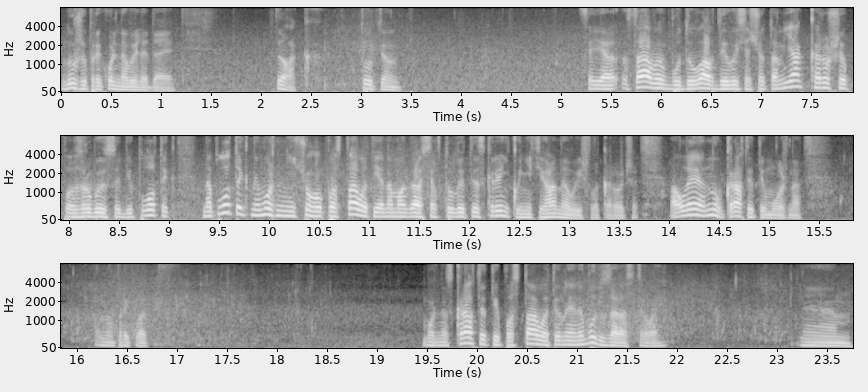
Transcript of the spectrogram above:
дуже прикольно виглядає. Так, тут він. Це я ставив, будував, дивився, що там як. Коротше, зробив собі плотик. На плотик не можна нічого поставити, я намагався втулити скриньку, ніфіга не вийшло, коротше. Але, ну, крафтити можна. Наприклад. Можна скрафтити, поставити, ну я не буду зараз тривай. Ем,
